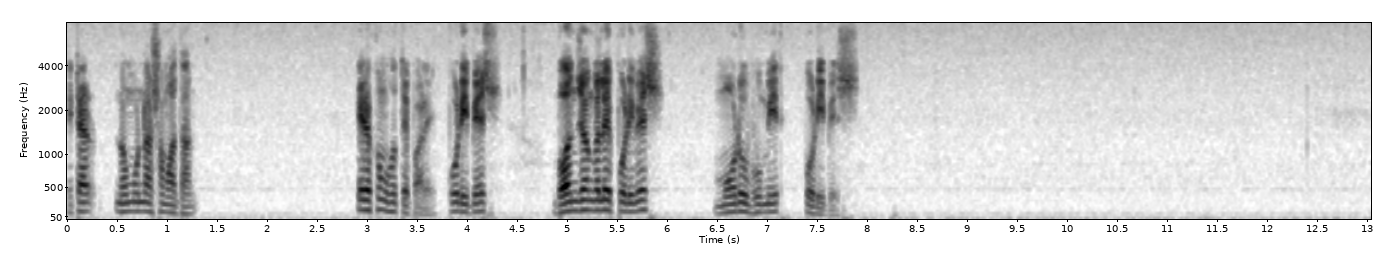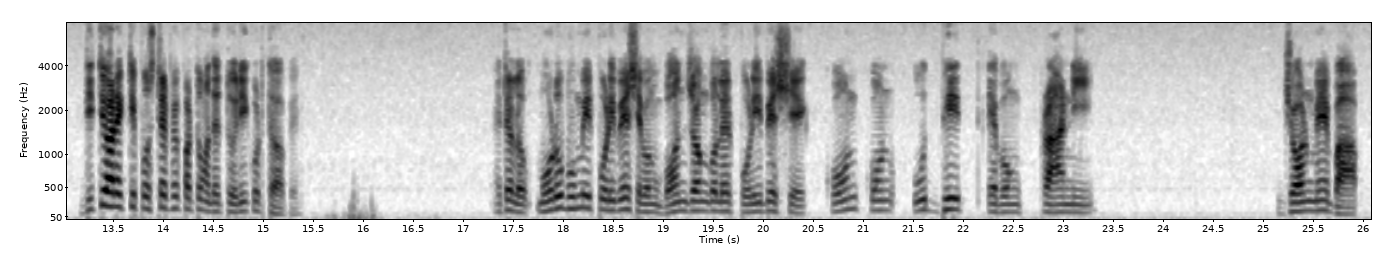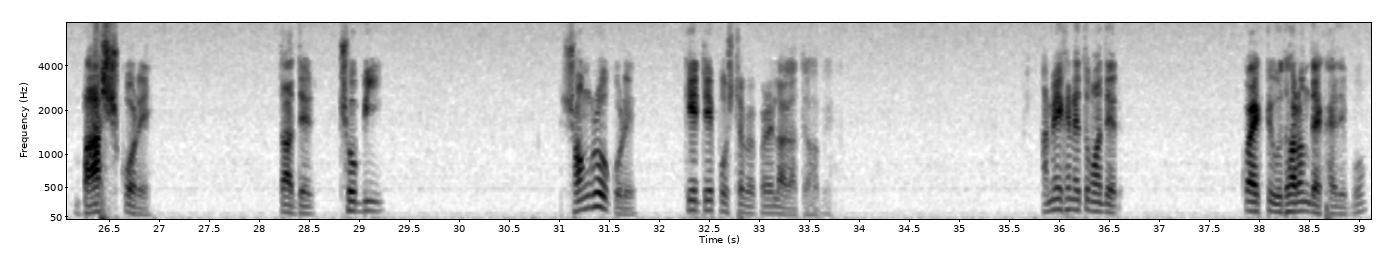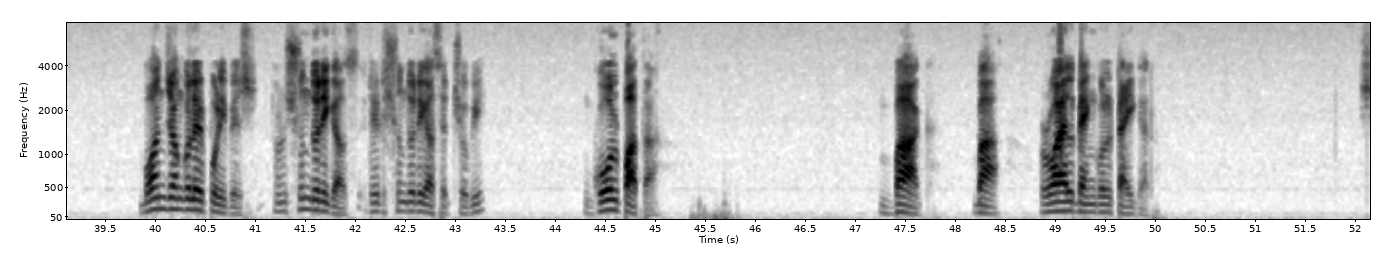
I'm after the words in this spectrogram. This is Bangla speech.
এটার নমুনা সমাধান এরকম হতে পারে। পরিবেশ, বন জঙ্গলের পরিবেশ, মরুভূমির পরিবেশ। দ্বিতীয় আরেকটি পোস্টার পেপার তোমাদের তৈরি করতে হবে। এটা হলো মরুভূমির পরিবেশ এবং বন জঙ্গলের পরিবেশে কোন কোন উদ্ভিদ এবং প্রাণী জন্মে বা বাস করে, তাদের ছবি সংগ্রহ করে কেটে পোস্টার পেপারে লাগাতে হবে। আমি এখানে তোমাদের কয়েকটি উদাহরণ দেখাই দেব। বন জঙ্গলের পরিবেশ, যেমন সুন্দরী গাছ, এটা সুন্দরী গাছের ছবি। গোল পাতা, বাঘ বা রয়্যাল বেঙ্গল টাইগার।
